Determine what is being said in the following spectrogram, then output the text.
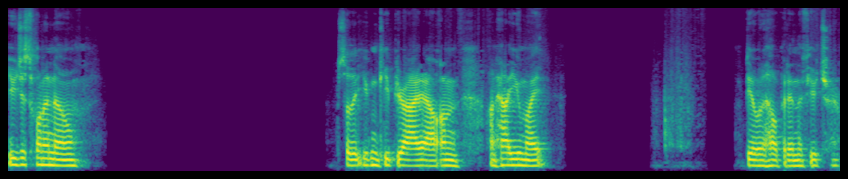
you just want to know so that you can keep your eye out on on how you might be able to help it in the future.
